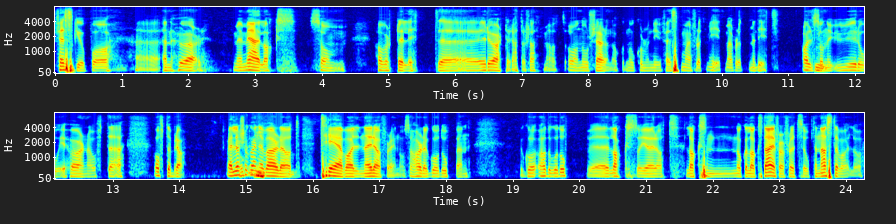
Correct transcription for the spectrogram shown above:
fisker jo på eh, en høl med mer laks som har blitt litt uh, rørt rett og slett med at å, nå skjer det noe, nå kommer ny fisk, må jeg flytte meg hit, må jeg flytte meg dit. All sånne uro i hølen er ofte, ofte bra. Eller så kan det være det at tre vall nedenfor deg nå, så har det gått opp en har det gått opp eh, laks og gjør at laksen, noe laks derfra flytter seg opp til neste vall. og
